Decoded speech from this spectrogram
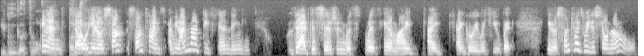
You can go through. A And whole bunch so of you know some sometimes I mean I'm not defending that decision with with him. I I I agree with you, but you know sometimes we just don't know.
